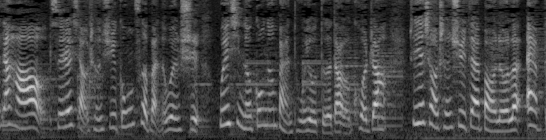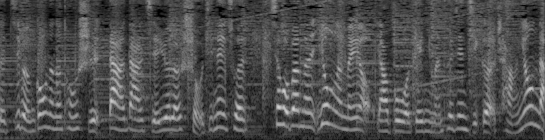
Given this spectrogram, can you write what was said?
家好，随着小程序公测版的问世，微信的功能版图又得到了扩张。这些小程序在保留了 App 的基本功能的同时，大大节约了手机内存。小伙伴们用了没有？要不我给你们推荐几个常用的。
